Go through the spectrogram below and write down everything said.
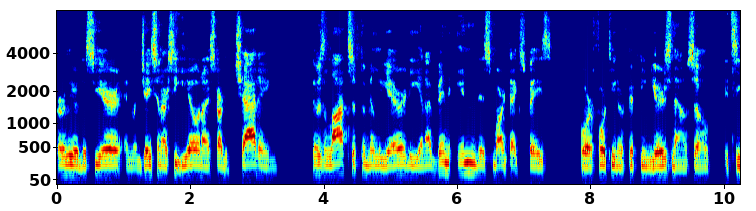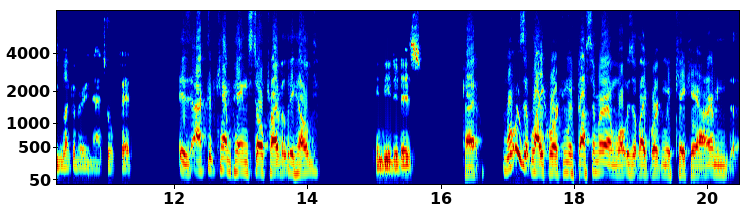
earlier this year, and when Jason, our CEO, and I started chatting, there was lots of familiarity, and I've been in this Martech space for 14 or 15 years now, so it seemed like a very natural fit. Is Active Campaign still privately held? Indeed, it is. Okay. What was it like working with Bessemer, and what was it like working with KKR? I mean, the,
